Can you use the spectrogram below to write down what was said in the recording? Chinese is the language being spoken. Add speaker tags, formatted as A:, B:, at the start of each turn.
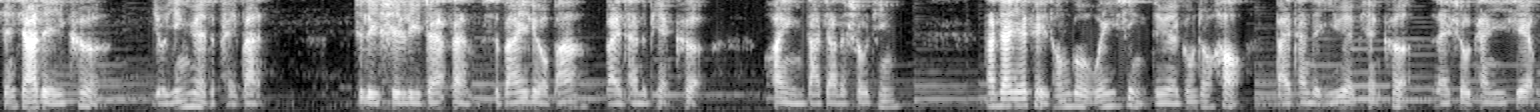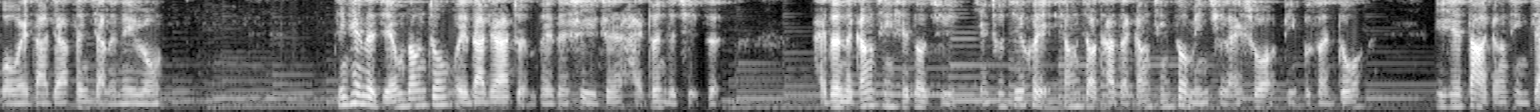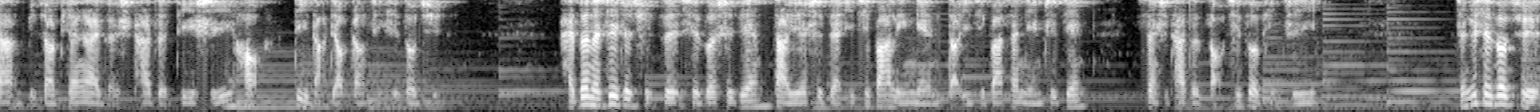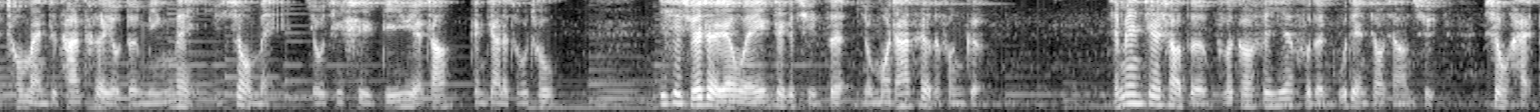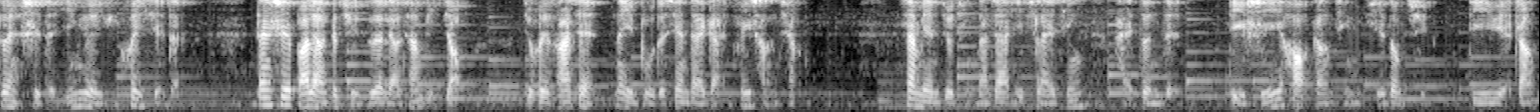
A: 闲暇的一刻，有音乐的陪伴。这里是荔枝 FM 四八一六八白谈的片刻，欢迎大家的收听。大家也可以通过微信订阅公众号“白谈的音乐片刻”来收看一些我为大家分享的内容。今天的节目当中，为大家准备的是一支海顿的曲子。海顿的钢琴协奏曲演出机会，相较他的钢琴奏鸣曲来说，并不算多。一些大钢琴家比较偏爱的是他的第十一号 D 大调钢琴协奏曲。海顿的这支曲子写作时间大约是在1780年到1783年之间，算是他的早期作品之一。整个协奏曲充满着他特有的明媚与秀美，尤其是第一乐章更加的突出。一些学者认为这个曲子有莫扎特的风格。前面介绍的普罗科菲耶夫的古典交响曲是用海顿式的音乐语汇写的，但是把两个曲子两相比较，就会发现内部的现代感非常强。下面就请大家一起来听海顿的第十一号钢琴协奏曲第一乐章。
